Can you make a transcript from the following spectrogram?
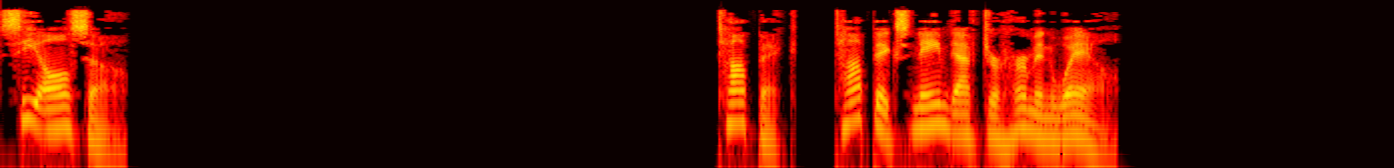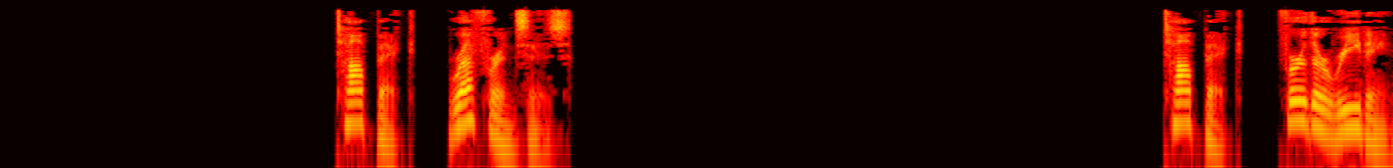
See also Topic. Topics named after Hermann Weyl Topic. References Further reading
